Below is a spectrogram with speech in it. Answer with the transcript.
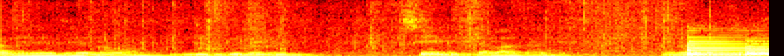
ಆಗಿದೆ. ಇದು ಏನೋ ಬಿಗ್ ಬಿಲಿಂಗ್ ಸೇಲ್ ಇತ್ತಲ್ಲ ಅದರಲ್ಲಿ.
